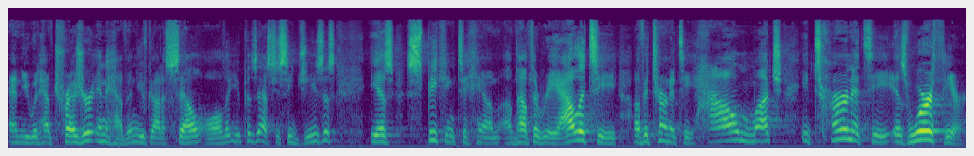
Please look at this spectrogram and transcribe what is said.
and you would have treasure in heaven, you've got to sell all that you possess. You see, Jesus is speaking to him about the reality of eternity, how much eternity is worth here.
